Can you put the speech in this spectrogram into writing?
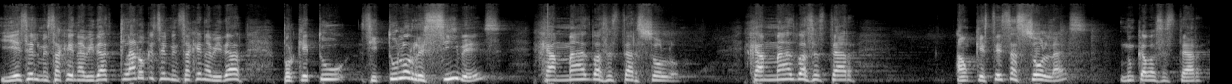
Y es el mensaje de Navidad. Claro que es el mensaje de Navidad, porque tú, si tú lo recibes, jamás vas a estar solo. Jamás vas a estar, aunque estés a solas, nunca vas a estar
